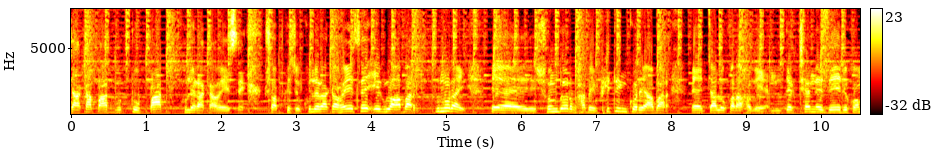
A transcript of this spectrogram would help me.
চাকা পাট টু পাট খুলে রাখা হয়েছে সব কিছু খুলে রাখা হয়েছে, এগুলো আবার পুনরায় সুন্দরভাবে ফিটিং করে আবার চালু করা হবে। দেখছেন যে এরকম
